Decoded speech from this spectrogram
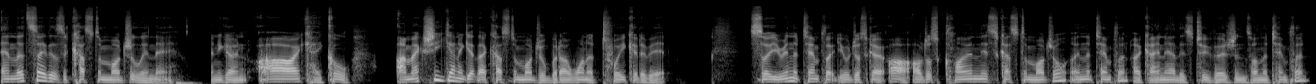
and let's say there's a custom module in there, and you're going, oh, okay, cool. I'm actually going to get that custom module, but I want to tweak it a bit. So you're in the template, you'll just go, oh, I'll just clone this custom module in the template. Okay, now there's two versions on the template.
